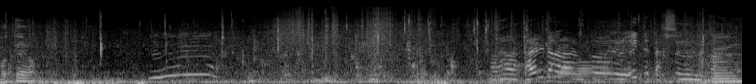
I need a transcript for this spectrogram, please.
어때요? 아, 달달한 표현을 이때 딱 쓰는구나. 네.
